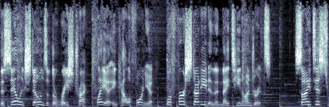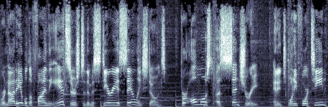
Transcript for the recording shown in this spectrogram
The sailing stones of the racetrack Playa in California were first studied in the 1900s. Scientists were not able to find the answers to the mysterious sailing stones, for almost a century, and in 2014,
